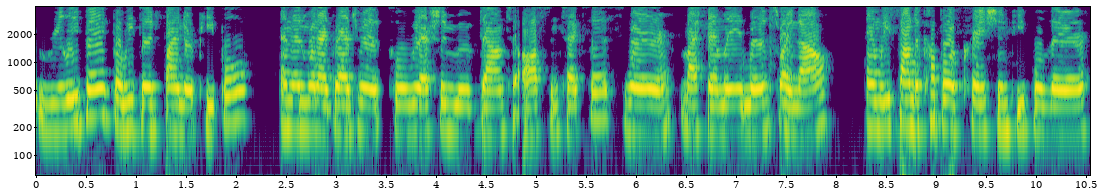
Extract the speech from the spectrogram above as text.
really big, but we did find our people. And then when I graduated school, we actually moved down to Austin, Texas, where my family lives right now. And we found a couple of Croatian people there,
